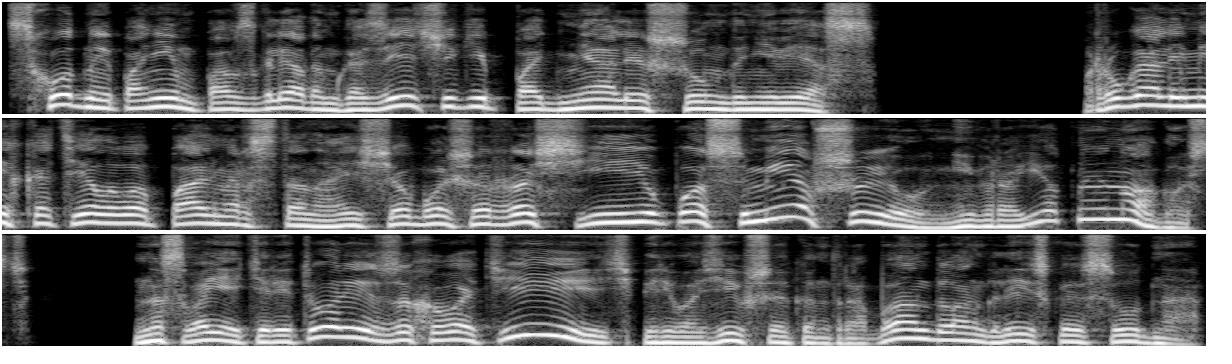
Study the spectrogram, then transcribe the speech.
сходные по ним по взглядам газетчики подняли шум до небес. Ругали Мягкотелого Пальмерстона, а еще больше Россию, посмевшую, невероятную наглость, на своей территории захватить перевозившее контрабанду английское судно.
